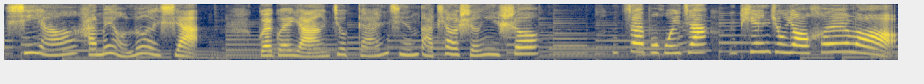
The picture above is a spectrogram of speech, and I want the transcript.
夕阳还没有落下，乖乖羊就赶紧把跳绳一收，再不回家，天就要黑了。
